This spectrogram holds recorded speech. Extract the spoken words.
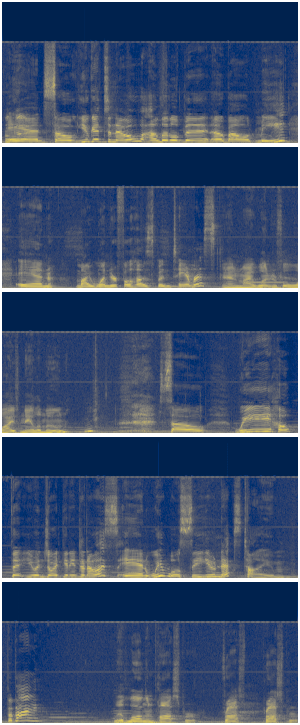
Okay. And so you get to know a little bit about me and my wonderful husband, Tamrisk. And my wonderful wife, Nayla Moon. So we hope that you enjoyed getting to know us, and we will see you next time. Bye bye. Live long and prosper. Pros- prosper.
